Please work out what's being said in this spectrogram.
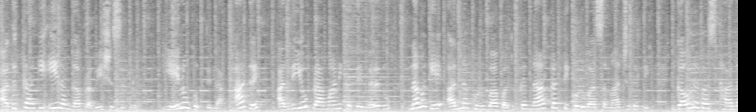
ಅದಕ್ಕಾಗಿ ಈ ರಂಗ ಪ್ರವೇಶಿಸಿದ್ರು. ಏನೂ ಗೊತ್ತಿಲ್ಲ. ಆದ್ರೆ ಅಲ್ಲಿಯೂ ಪ್ರಾಮಾಣಿಕತೆ ಮೆರೆದು ನಮಗೆ ಅನ್ನ ಕೊಡುವ ಬದುಕನ್ನ ಕಟ್ಟಿಕೊಡುವ ಸಮಾಜದಲ್ಲಿ ಗೌರವ ಸ್ಥಾನ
